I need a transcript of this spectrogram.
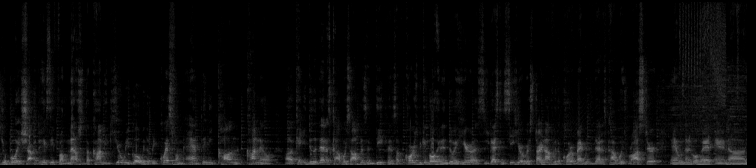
your boy Shocker 360 from Metalshot.com and here we go with a request from Anthony Con- Connell. Uh, can you do the Dallas Cowboys offense and defense? Of course, we can go ahead and do it here. As you guys can see here, we're starting off with a quarterback with the Dallas Cowboys roster, and we're gonna go ahead and uh,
